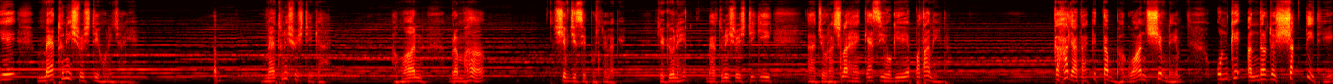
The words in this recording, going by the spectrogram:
ये मैथुनी सृष्टि होनी चाहिए। मैथुनी सृष्टि क्या है? भगवान ब्रह्मा शिव जी से पूछने लगे, क्योंकि उन्हें मैथुनी सृष्टि की जो रचना है, कैसी होगी, ये पता नहीं था। कहा जाता है कि तब भगवान शिव ने उनके अंदर जो शक्ति थी,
